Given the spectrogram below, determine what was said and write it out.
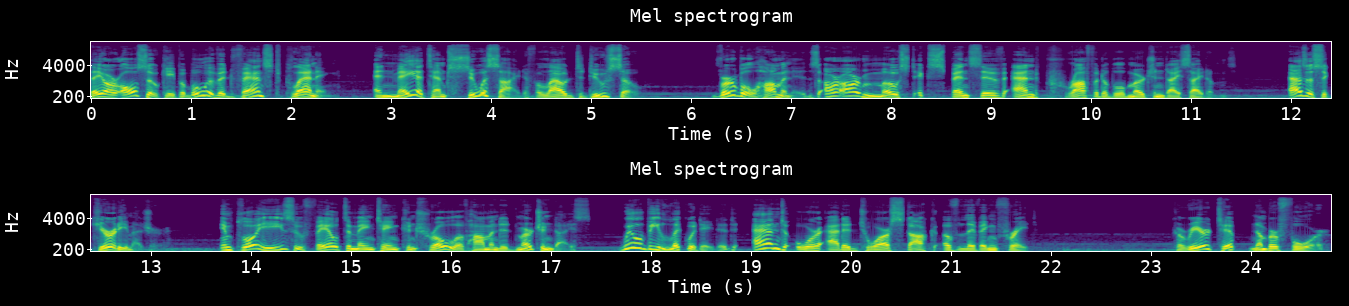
They are also capable of advanced planning and may attempt suicide if allowed to do so. Verbal hominids are our most expensive and profitable merchandise items. As a security measure, employees who fail to maintain control of hominid merchandise will be liquidated and or added to our stock of living freight. Career tip number 4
